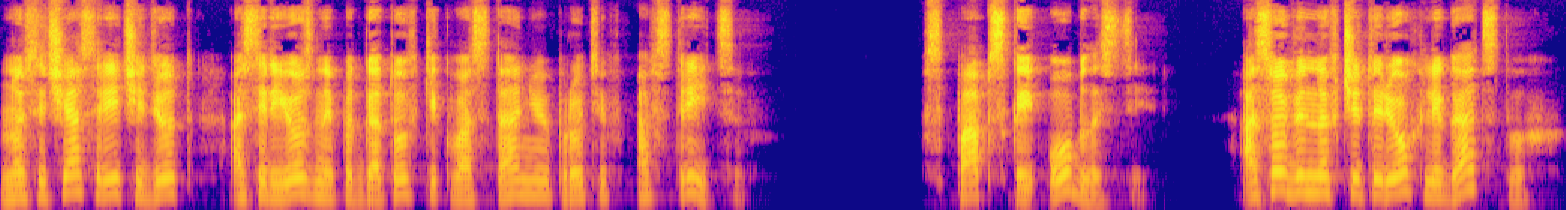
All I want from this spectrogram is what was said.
Но сейчас речь идет о серьезной подготовке к восстанию против австрийцев. В Папской области, особенно в четырех легатствах,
